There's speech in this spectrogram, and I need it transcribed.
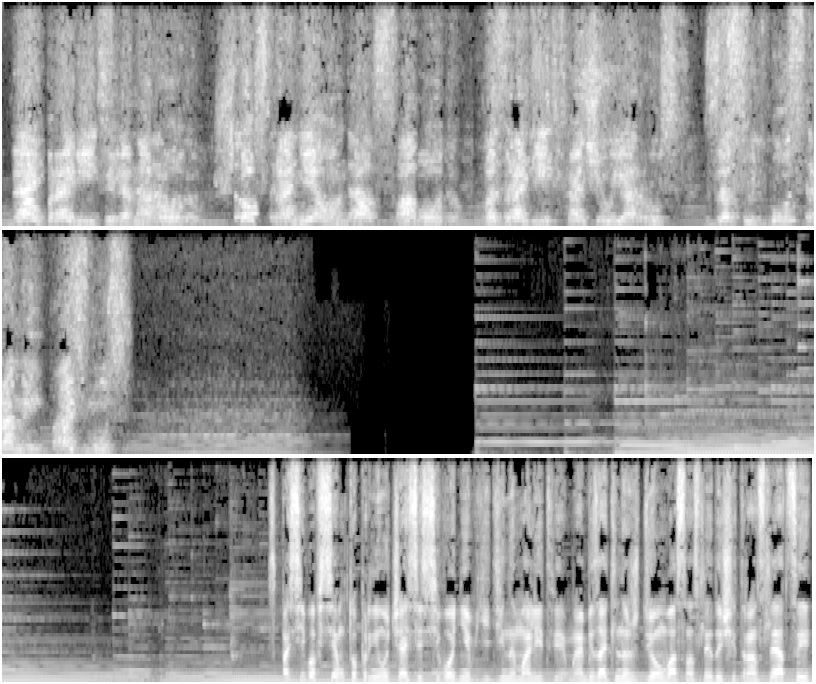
Дай правителя народу, что в стране он дал свободу. Возродить хочу я Русь, за судьбу страны возьмусь. Спасибо всем, кто принял участие сегодня в единой молитве. Мы обязательно ждем вас на следующей трансляции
